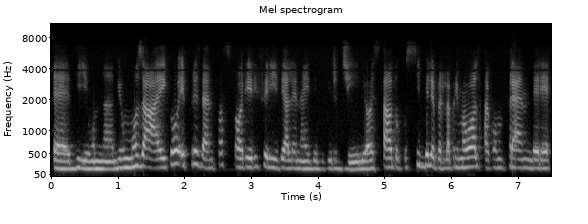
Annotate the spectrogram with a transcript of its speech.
eh, di, un, di, un, mosaico e presenta storie riferite all'Eneide di Virgilio. È stato possibile per la prima volta comprendere eh,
